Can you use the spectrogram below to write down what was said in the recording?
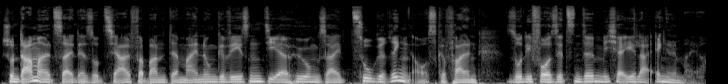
Schon damals sei der Sozialverband der Meinung gewesen, die Erhöhung sei zu gering ausgefallen, so die Vorsitzende Michaela Engelmeier.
